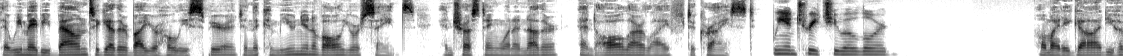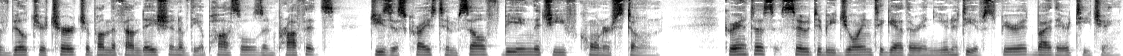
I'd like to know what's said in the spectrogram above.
That we may be bound together by your Holy Spirit in the communion of all your saints, entrusting one another and all our life to Christ. We entreat you, O Lord. Almighty God, you have built your church upon the foundation of the apostles and prophets, Jesus Christ himself being the chief cornerstone. Grant us so to be joined together in unity of spirit by their teaching,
